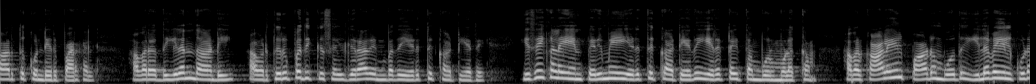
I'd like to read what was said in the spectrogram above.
பார்த்து கொண்டிருப்பார்கள். அவரது இளந்தாண்டி அவர் திருப்பதிக்கு செல்கிறார் என்பதை எடுத்துக்காட்டியது இசைக்கலையின் பெருமையை எடுத்துக்காட்டியது இரட்டை தம்பூர் முழக்கம். அவர் காலையில் பாடும்போது இலவையில் கூட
